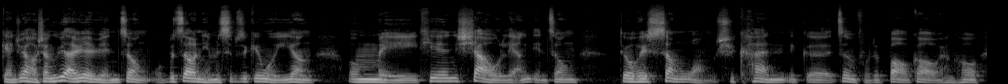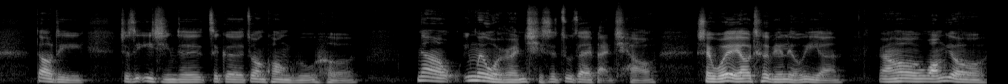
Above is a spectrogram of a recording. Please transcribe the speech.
感觉好像越来越严重。我不知道你们是不是跟我一样，我每天下午两点钟都会上网去看那个政府的报告，然后到底就是疫情的这个状况如何。那因为我人其实住在板桥，所以我也要特别留意啊。然后网友。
